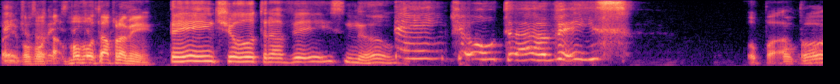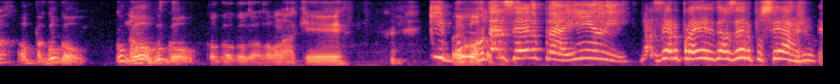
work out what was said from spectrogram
Peraí, vou voltar, vez, vou voltar para mim. Tente outra vez, não. Tente outra vez. Opa. Voltou? Opa, Google. Google, não. Google. Google, Google. Vamos lá, aqui. Que burro, dá zero para ele. Dá zero para ele, dá zero para o Sérgio.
